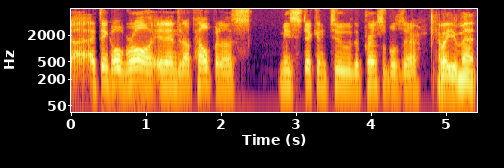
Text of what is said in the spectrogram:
I think overall it ended up helping us. Me sticking to the principles there. How about you, Matt?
